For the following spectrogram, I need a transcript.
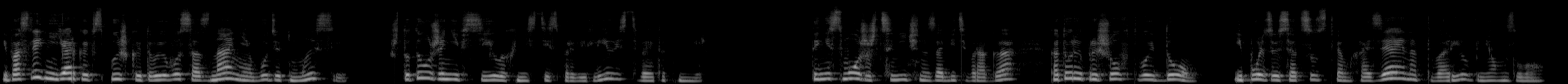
И последней яркой вспышкой твоего сознания будет мысль, что ты уже не в силах нести справедливость в этот мир. Ты не сможешь цинично забить врага, который пришел в твой дом и, пользуясь отсутствием хозяина, творил в нем зло.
